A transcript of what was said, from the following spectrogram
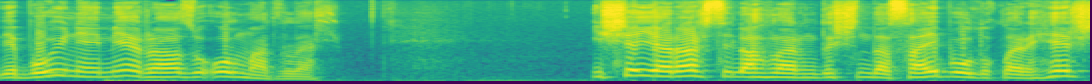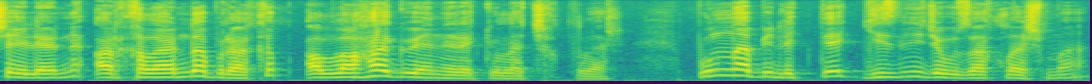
ve boyun eğmeye razı olmadılar. İşe yarar silahların dışında sahip oldukları her şeylerini arkalarında bırakıp Allah'a güvenerek yola çıktılar. Bununla birlikte gizlice uzaklaşma,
